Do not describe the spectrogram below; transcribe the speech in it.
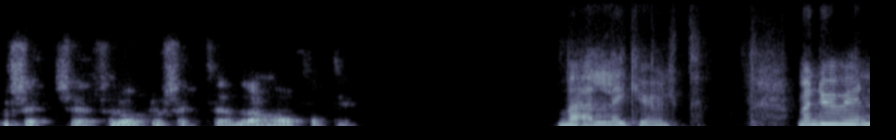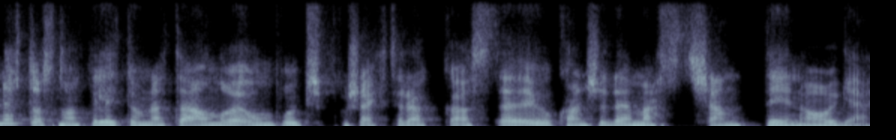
prosjektsjefer og prosjektledere har fått til. Veldig kult. Men du, vi er nødt til å snakke litt om dette andre ombruksprosjektet deres. Det er jo kanskje det mest kjente i Norge.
